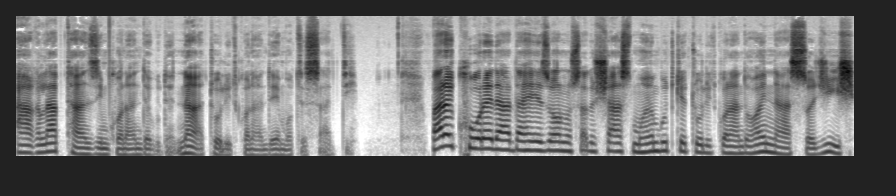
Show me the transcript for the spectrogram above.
اغلب تنظیم کننده بوده نه تولید کننده متصدی. برای کره در دهه 1960 مهم بود که تولید کننده های نساجیش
